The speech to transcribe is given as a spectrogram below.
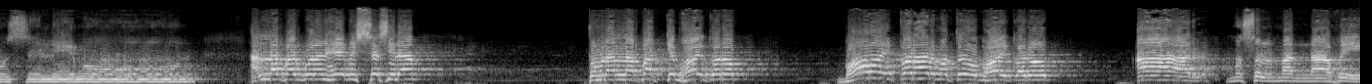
مسلمون আল্লাহ পাক বলেন হে বিশ্বাসীরা তোমরা আল্লাহ পাককে ভয় করো ভয় করার মতো ভয় করো আর মুসলমান না হয়ে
